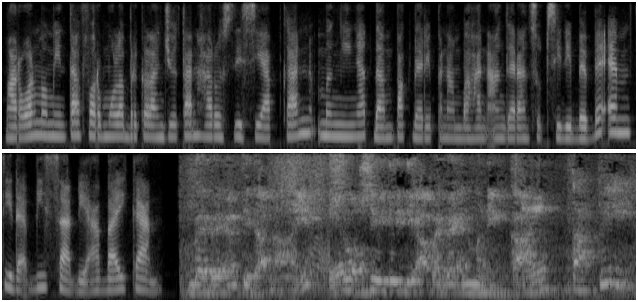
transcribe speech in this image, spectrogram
Marwan meminta formula berkelanjutan harus disiapkan mengingat dampak dari penambahan anggaran subsidi BBM tidak bisa diabaikan. BBM tidak naik, subsidi di APBN meningkat, tapi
